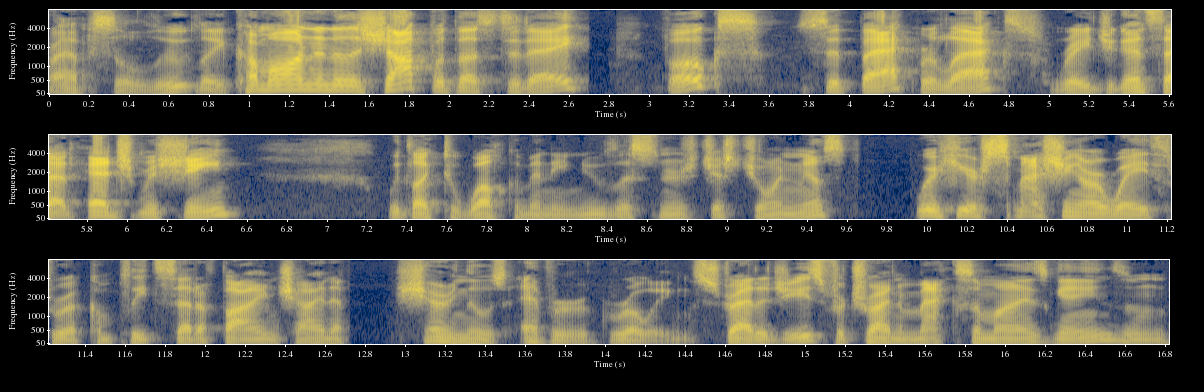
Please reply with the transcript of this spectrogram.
Absolutely. Come on into the shop with us today, folks. Sit back, relax, rage against that hedge machine. We'd like to welcome any new listeners just joining us. We're here smashing our way through a complete set of fine china, sharing those ever growing strategies for trying to maximize gains and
